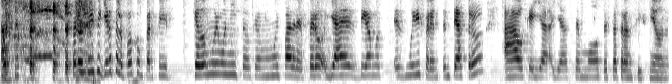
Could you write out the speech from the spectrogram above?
pero sí, si quieres te lo puedo compartir. Quedó muy bonito, quedó muy padre, pero ya, digamos, es muy diferente en teatro. Ah, ok, ya, ya hacemos esta transición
